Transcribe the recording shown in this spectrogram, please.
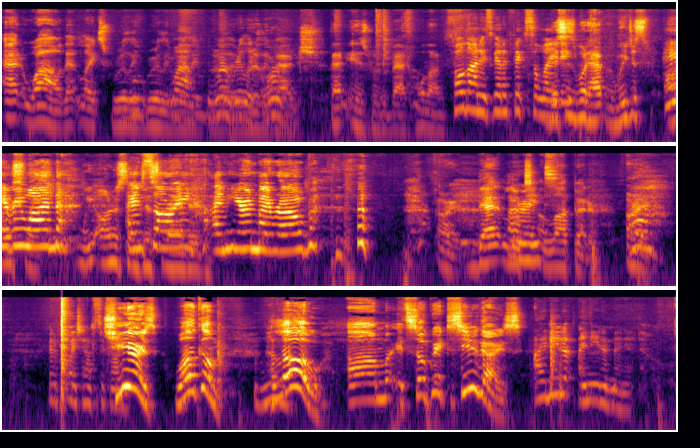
at wow, that light's really, really, Wow, really, we're really, really really, bad. That is really bad. Hold on. Hold on, he's gonna fix the lighting. This is what happened. We just Hey, honestly- everyone. We honestly I'm sorry. landed. I'm here in my robe. All right, that looks right. a lot better. All right. Gotta put my chapstick on. Cheers. Welcome. Hello. Um, it's so great to see you guys. I need a, I need a minute.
